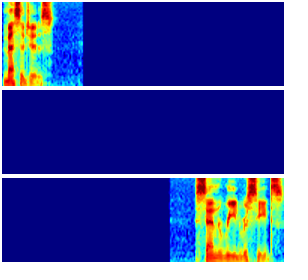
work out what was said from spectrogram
Messages. Send read receipts.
